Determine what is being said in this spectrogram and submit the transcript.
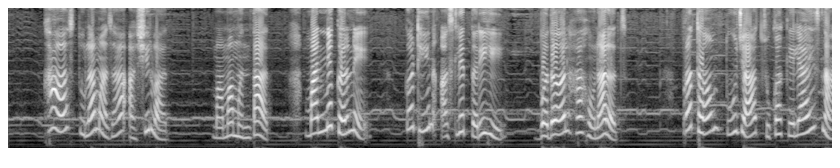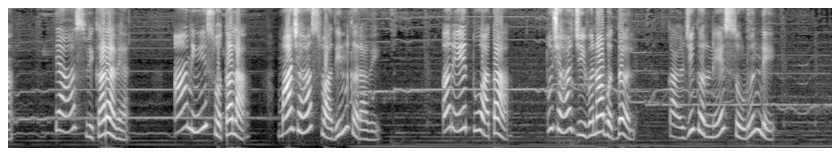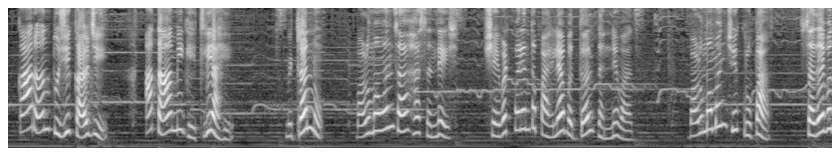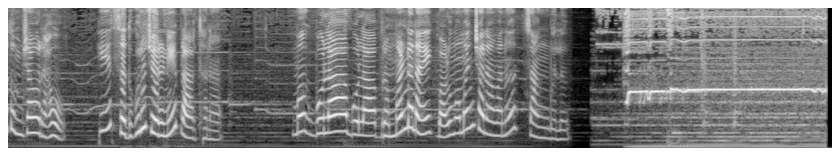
खास तुला माझा आशीर्वाद. मामा म्हणतात मान्य करणे कठीण असले तरीही बदल हा होणारच. प्रथम तू ज्या चुका केल्या आहेस ना त्या स्वीकाराव्या आणि स्वतःला माझ्या स्वाधीन करावे. अरे तू आता तुझ्या जीवनाबद्दल काळजी करणे सोडून दे. कारण तुझी काळजी आता मी घेतली आहे. मित्रांनो बाळूमामांचा हा संदेश शेवटपर्यंत पाहिल्याबद्दल धन्यवाद. बाळूमामांची कृपा सदैव तुमच्यावर राहो ही सद्गुरुचरणी प्रार्थना. मग बोला बोला ब्रह्मांड नायक बाळूमामांच्या नावानं चांग भलं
